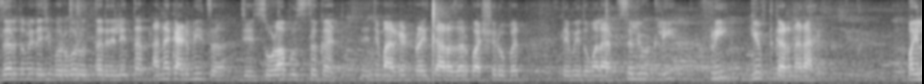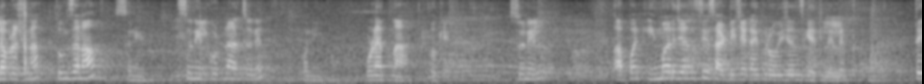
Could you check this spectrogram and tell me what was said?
जर तुम्ही त्याची बरोबर उत्तर दिली तर अनअकॅडमीचं जे सोळा पुस्तकं आहेत त्यांची मार्केट प्राईस चार हजार पाचशे रुपये आहेत, ते मी तुम्हाला ॲब्सल्युटली फ्री गिफ्ट करणार आहे. पहिला प्रश्न तुमचं नाव? सुनील. सुनील कुठनं आहात सुनील? पुणे. पुण्यात ना? ओके सुनील आपण इमर्जन्सीसाठीचे काही प्रोव्हिजन्स घेतलेले आहेत. ते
